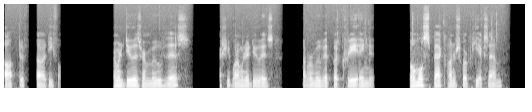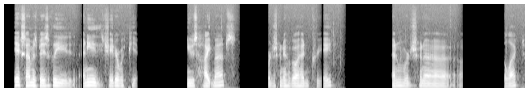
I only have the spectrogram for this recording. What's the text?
top uh, default. What I'm going to do is remove this. Actually, what I'm going to do is not remove it, but create a new normal spec underscore pxm. pxm is basically any shader with pxm. Use height maps. We're just going to go ahead and create. And we're just going to uh, select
